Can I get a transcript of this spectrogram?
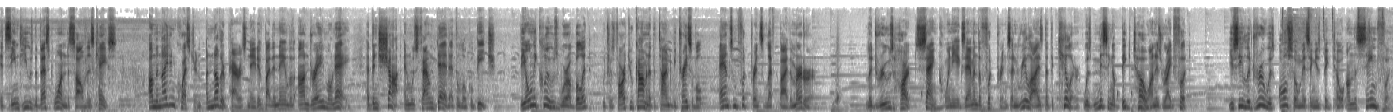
it seemed he was the best one to solve this case. On the night in question, another Paris native by the name of Andre Monet had been shot and was found dead at the local beach. The only clues were a bullet, which was far too common at the time to be traceable, and some footprints left by the murderer. Ledru's heart sank when he examined the footprints and realized that the killer was missing a big toe on his right foot. You see, Ledru was also missing his big toe on the same foot.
